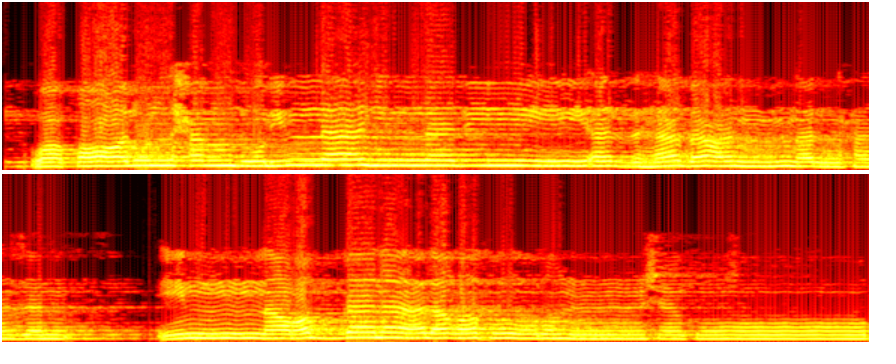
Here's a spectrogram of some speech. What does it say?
وقالوا الحمد لله الذي أذهب عنا الحزن إن ربنا لغفور شكور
